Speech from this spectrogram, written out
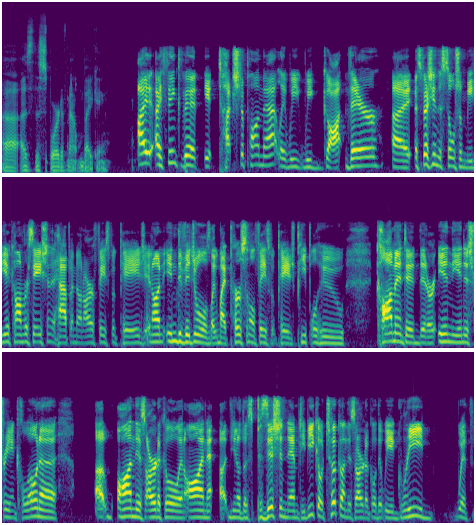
uh, as the sport of mountain biking I, I think that it touched upon that. Like we we got there, uh, especially in the social media conversation that happened on our Facebook page and on individuals like my personal Facebook page, people who commented that are in the industry in Kelowna uh, on this article and on uh, you know this position MTBco took on this article that we agreed with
